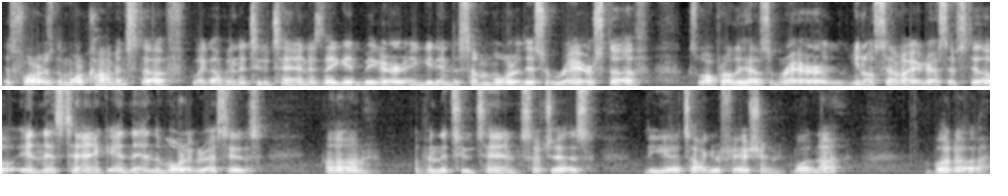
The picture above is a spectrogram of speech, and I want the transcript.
as far as the more common stuff, like up in the 210 as they get bigger and get into some more of this rare stuff. So I'll probably have some rare, you know, semi-aggressive still in this tank, and then the more aggressives um, up in the 210, such as the uh, tigerfish and whatnot. But uh,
